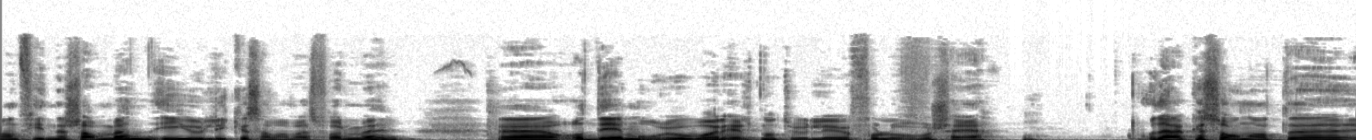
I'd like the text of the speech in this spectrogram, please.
man finner sammen i ulike samarbeidsformer. Og det må jo være helt naturlig få lov å skje. Og det er jo ikke sånn at uh,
